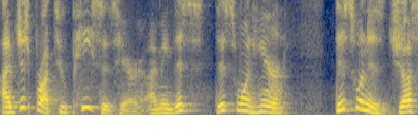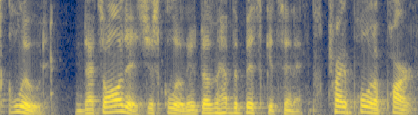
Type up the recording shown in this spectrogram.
I've just brought two pieces here. I mean, this this one here, this one is just glued. That's all it is, just glue. It doesn't have the biscuits in it. Try to pull it apart.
